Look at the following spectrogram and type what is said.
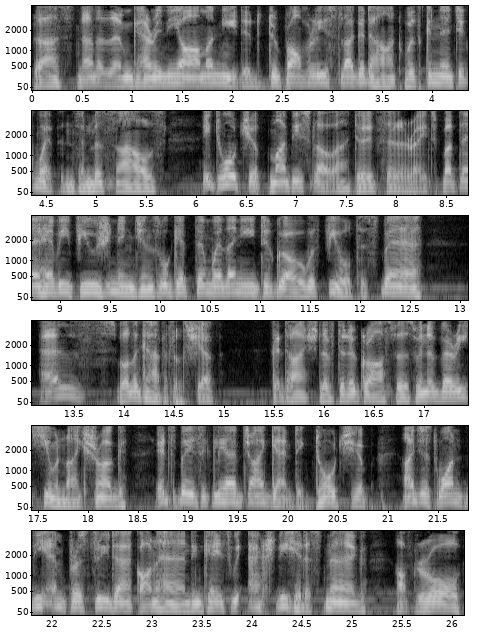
Plus, none of them carry the armor needed to properly slug it out with kinetic weapons and missiles. A torch ship might be slower to accelerate, but their heavy fusion engines will get them where they need to go with fuel to spare. As for the capital ship, Katash lifted her graspers with a very human-like shrug. It's basically a gigantic torch ship. I just want the Empress Threedak on hand in case we actually hit a snag. After all,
